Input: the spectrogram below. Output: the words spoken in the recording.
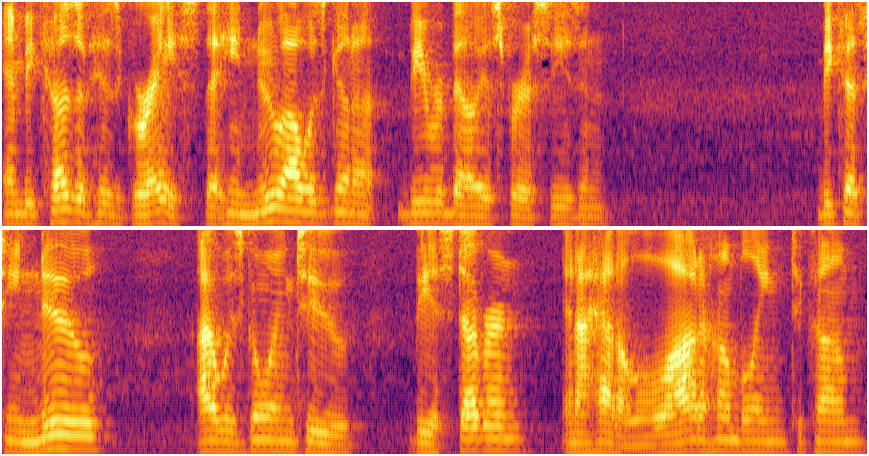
and because of His grace, that He knew I was going to be rebellious for a season, because He knew I was going to be a stubborn and I had a lot of humbling to come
